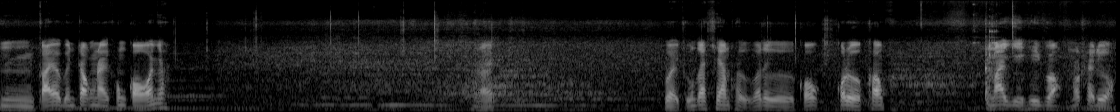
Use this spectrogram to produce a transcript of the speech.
um, cái ở bên trong này không có nhá. Đấy. Vậy chúng ta xem thử có được có có được không? May gì hy vọng nó sẽ được.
